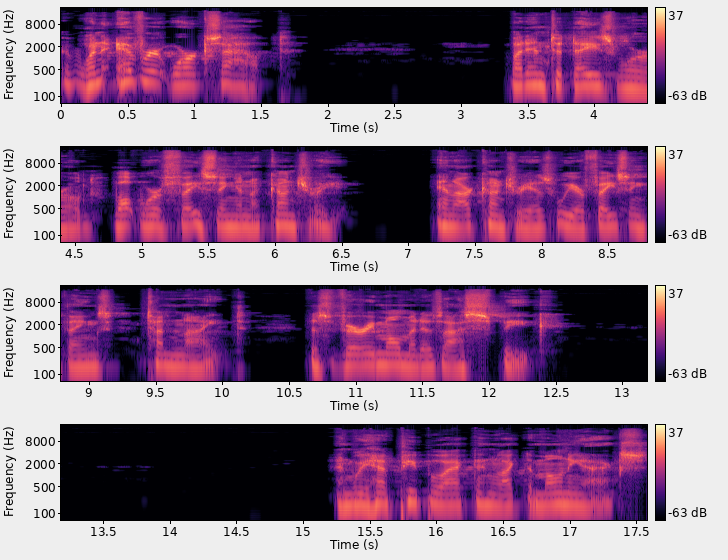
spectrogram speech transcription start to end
whenever it works out. But in today's world, what we're facing in a country, in our country, as we are facing things tonight, this very moment as I speak. And we have people acting like demoniacs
